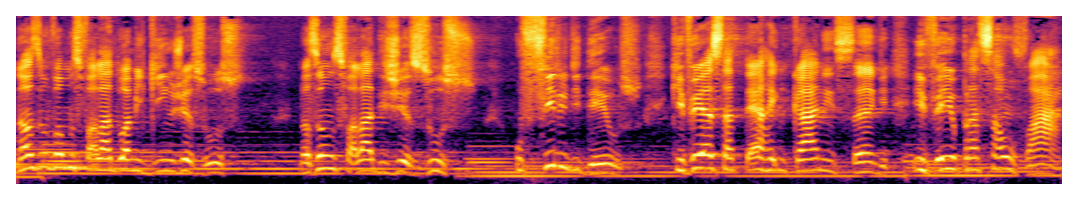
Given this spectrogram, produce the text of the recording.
nós não vamos falar do amiguinho Jesus, nós vamos falar de Jesus, o Filho de Deus, que veio a essa terra em carne e sangue e veio para salvar,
